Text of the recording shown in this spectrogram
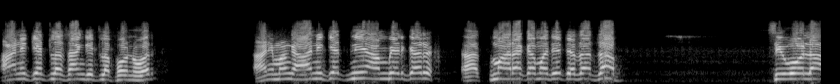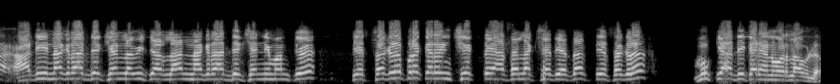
अनिकेतला सांगितला फोनवर. आणि मग अनिकेतनी आंबेडकर अं, स्मारकामध्ये त्याचा जाप सिओला आधी नगराध्यक्षांना विचारला. नगराध्यक्षांनी मग ते ते सगळं प्रकरण शेकतंय असं लक्षात येतात. ते सगळं मुख्य अधिकाऱ्यांवर लावलं.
